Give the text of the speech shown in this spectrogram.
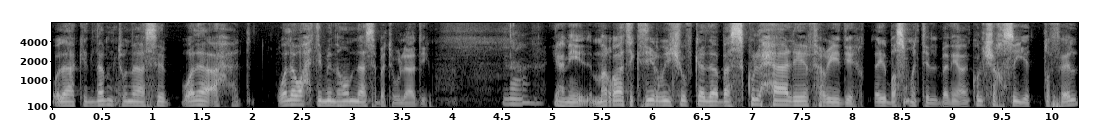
ولكن لم تناسب ولا أحد ولا واحدة منهم ناسبت أولادي. نعم. يعني مرات كثير بنشوف كذا بس كل حالة فريدة زي بصمة البني يعني كل شخصية طفل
